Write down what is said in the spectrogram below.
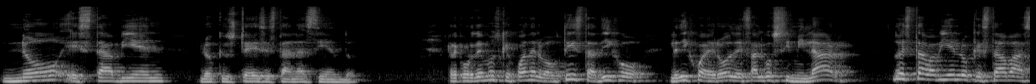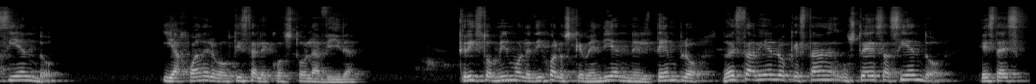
no está bien lo que ustedes están haciendo. Recordemos que Juan el Bautista dijo, le dijo a Herodes algo similar. No estaba bien lo que estaba haciendo. Y a Juan el Bautista le costó la vida. Cristo mismo le dijo a los que vendían en el templo, no está bien lo que están ustedes haciendo. Esta es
